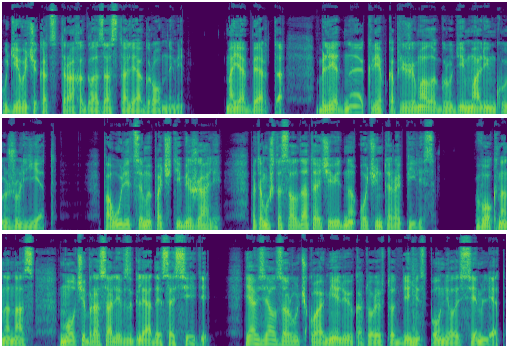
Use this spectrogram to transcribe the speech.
У девочек от страха глаза стали огромными. Моя Берта, бледная, крепко прижимала к груди маленькую Жульет. По улице мы почти бежали, потому что солдаты, очевидно, очень торопились. В окна на нас молча бросали взгляды соседи я взял за ручку Амелию, которой в тот день исполнилось семь лет.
